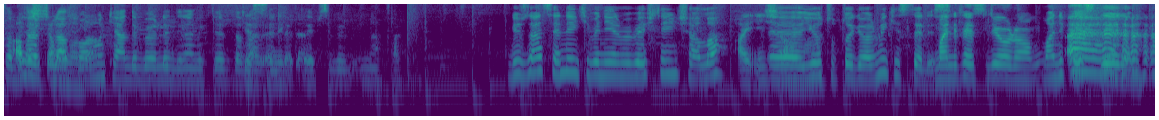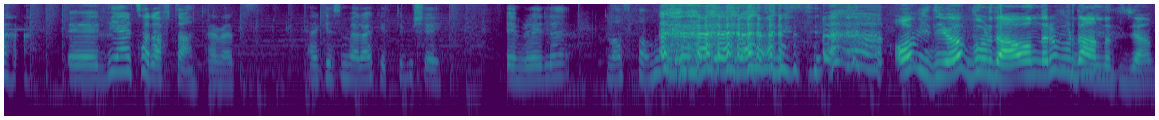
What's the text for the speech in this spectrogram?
Tabii her Alışacağım ona da. platformun kendi böyle dinamikleri de var Kesinlikle. elbette. Hepsi birbirinden farklı. Güzel sene 2025'te inşallah, Ay e, inşallah. YouTube'da görmek isteriz. Manifestliyorum. Manifestleyelim. E, diğer taraftan evet. Herkesin merak ettiği bir şey. Emre ile nasıl tanıştınız? O video burada. Onları burada anlatacağım.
